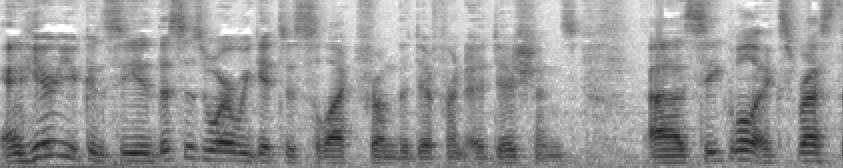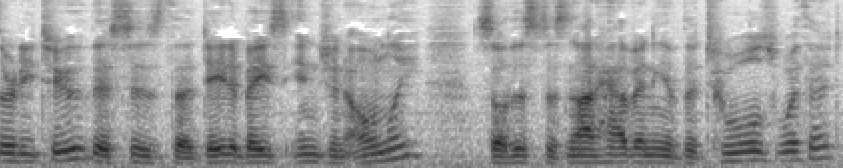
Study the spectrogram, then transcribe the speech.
And here you can see this is where we get to select from the different editions. Uh, SQL Express 32 this is the database engine only so this does not have any of the tools with it.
